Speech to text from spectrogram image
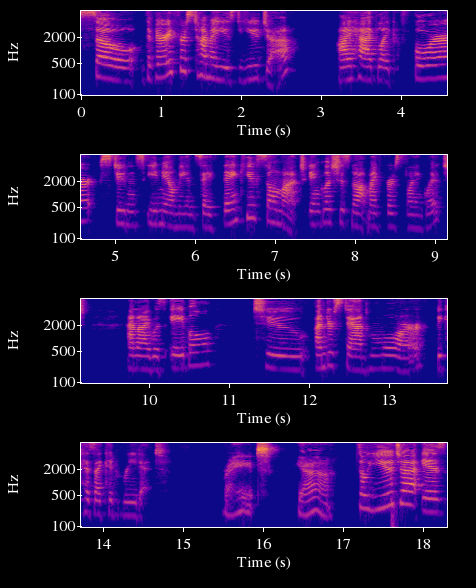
So the very first time I used Yuja, I had like four students email me and say, Thank you so much. English is not my first language. And I was able to understand more because I could read it. Right. Yeah. So Yuja is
